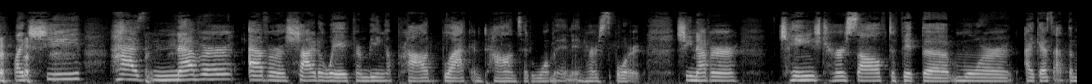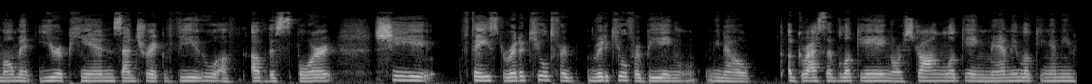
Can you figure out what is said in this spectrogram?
like she has never ever shied away from being a proud black and talented woman in her sport. She never changed herself to fit the more I guess at the moment European centric view of of the sport. She faced ridiculed for ridicule for being, you know, aggressive looking or strong looking, manly looking. I mean,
